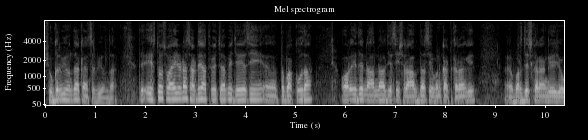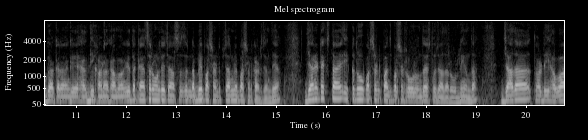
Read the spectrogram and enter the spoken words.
ਸ਼ੂਗਰ ਵੀ ਹੁੰਦਾ ਕੈਂਸਰ ਵੀ ਹੁੰਦਾ। ਤੇ ਇਸ ਤੋਂ ਸਿਵਾਏ ਜਿਹੜਾ ਸਾਡੇ ਹੱਥ ਵਿੱਚ ਆ ਵੀ ਜੇ ਅਸੀਂ ਅ, ਤੰਬਾਕੂ ਦਾ ਔਰ ਇਹਦੇ ਨਾਲ ਨਾਲ ਜੇ ਅਸੀਂ ਸ਼ਰਾਬ ਦਾ ਸੇਵਨ ਘੱਟ ਕਰਾਂਗੇ ਵਰਜਿਸ਼ ਕਰਾਂਗੇ ਯੋਗਾ ਕਰਾਂਗੇ ਹੈਲਦੀ ਖਾਣਾ ਖਾਵਾਂਗੇ ਤਾਂ ਕੈਂਸਰ ਹੋਣ ਦੇ ਚਾਂਸਸ 90% 95% ਘਟ ਜਾਂਦੇ ਆ। ਜੈਨੇਟਿਕਸ ਦਾ 1-2% 5% ਰੋਲ ਹੁੰਦਾ ਇਸ ਤੋਂ ਜ਼ਿਆਦਾ ਰੋਲ ਨਹੀਂ ਹੁੰਦਾ। ਜ਼ਿਆਦਾ ਤੁਹਾਡੀ ਹਵਾ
